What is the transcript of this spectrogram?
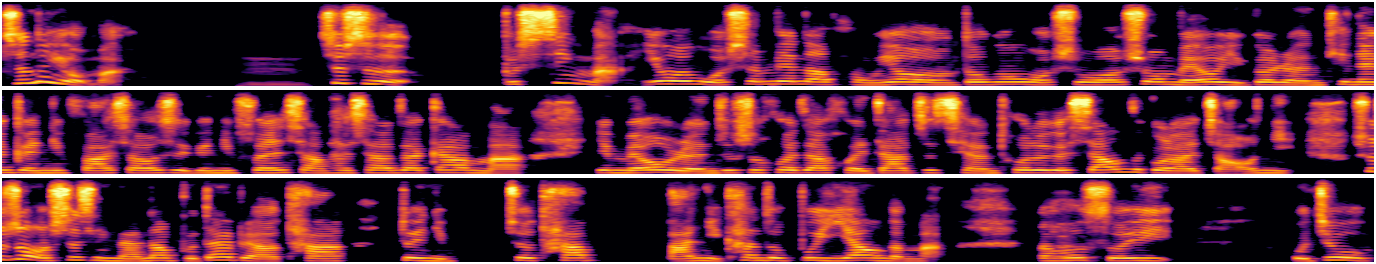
真的有吗？嗯，就是不信嘛，因为我身边的朋友都跟我说，说没有一个人天天给你发消息，给你分享他现在在干嘛，也没有人就是会在回家之前拖着个箱子过来找你。说这种事情，难道不代表他对你就他？把你看作不一样的嘛，然后所以我就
